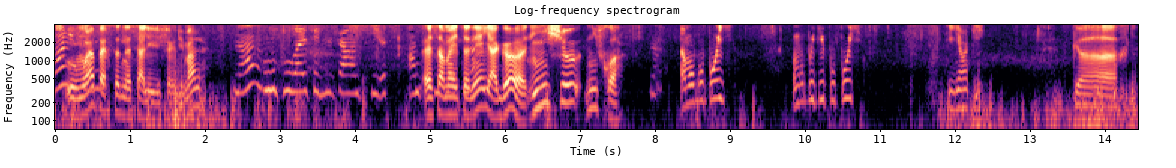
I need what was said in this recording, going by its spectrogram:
Ouais, Au moins personne ne sait aller lui faire du mal. Non, on pourrait essayer de lui faire un petit. euh, Et petit ça m'a étonné, Yago, euh, ni chaud ni froid. Non. Ah mon poupouille. Ah, mon petit poupouille. C'est gentil. Garde.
